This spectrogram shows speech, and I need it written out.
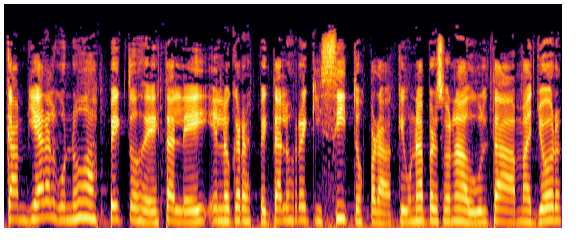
cambiar algunos aspectos de esta ley en lo que respecta a los requisitos para que una persona adulta mayor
